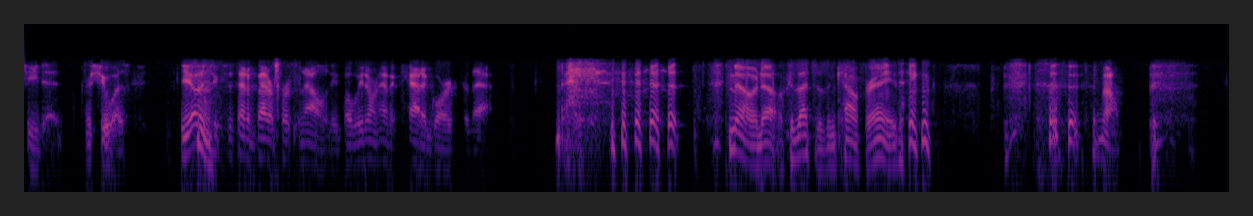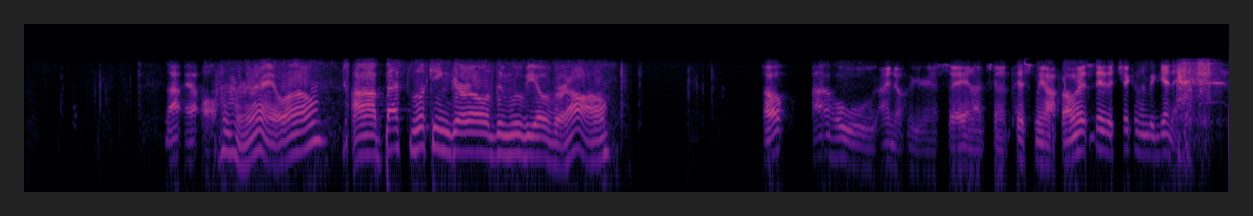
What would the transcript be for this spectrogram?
she did, or she was. The other Hmm. chicks just had a better personality, but we don't have a category for that. no, no, because that doesn't count for anything. No. Not at all. All right. Well, uh, best looking girl of the movie overall. Oh, I, oh, I know who you're going to say, and it's going to piss me off. I'm going to say the chick in the beginning.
